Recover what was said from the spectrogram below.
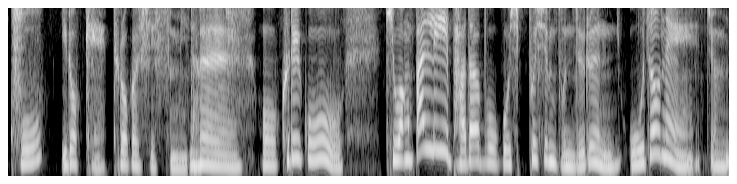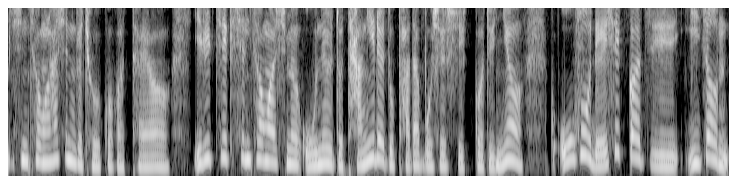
9 이렇게 들어갈 수 있습니다. 네. 어, 그리고 기왕 빨리 받아보고 싶으신 분들은 오전에 좀 신청을 하시는 게 좋을 것 같아요. 일찍 신청하시면 오늘도 당일에도 받아보실 수 있거든요. 그 오후 4시까지 이전,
